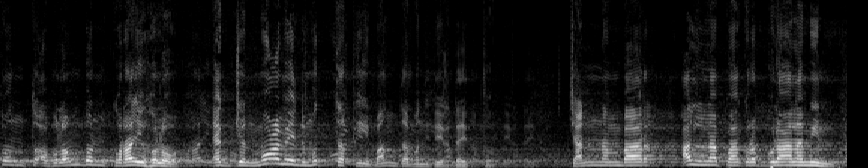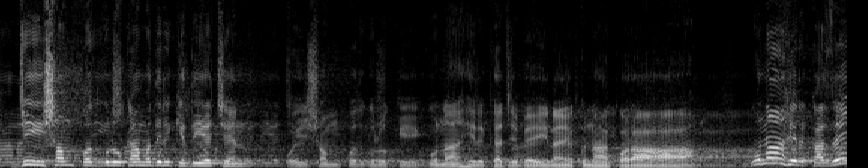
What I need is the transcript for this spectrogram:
পন্থা অবলম্বন করাই হলো একজন মমিন মুত্তাকি বান্দাবান্দিদের দায়িত্ব। চার নাম্বার, আল্লাহ পাক রব্বুল আলামিন যে সম্পদগুলোকে আমাদেরকে দিয়েছেন, ওই সম্পদগুলোকে গুনাহের কাজে ব্যয় না- না করা। গুনাহের কাজে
